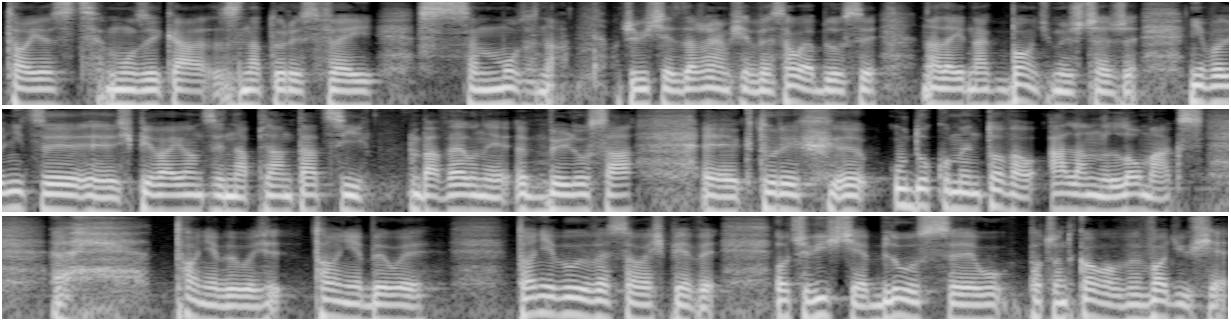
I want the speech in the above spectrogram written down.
to jest muzyka z natury swej smutna. Oczywiście zdarzają się wesołe bluesy, no ale jednak bądźmy szczerzy. Niewolnicy e, śpiewający na plantacji bawełny bluesa, e, których e, udokumentował Alan Lomax, to nie były, to nie były, to nie były wesołe śpiewy. Oczywiście blues y, początkowo wywodził się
